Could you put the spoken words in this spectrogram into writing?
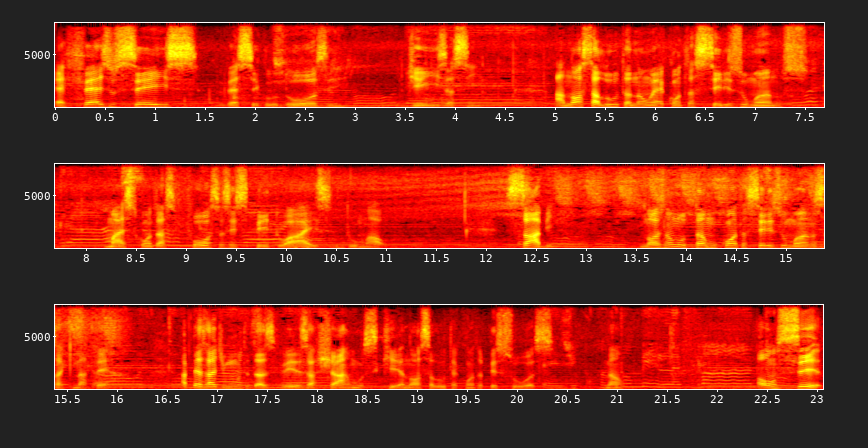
Efésios 6, versículo 12, diz assim: A nossa luta não é contra seres humanos, mas contra as forças espirituais do mal. Sabe, nós não lutamos contra seres humanos aqui na Terra. Apesar de muitas das vezes acharmos que a nossa luta é contra pessoas. Não. Há um ser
